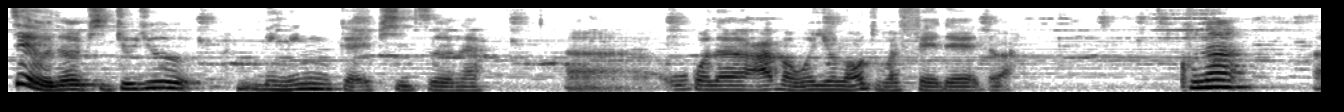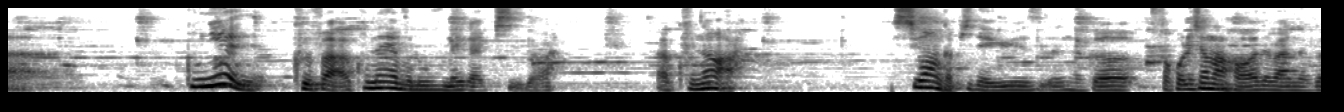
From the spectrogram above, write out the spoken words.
再后头一批九九零零搿一批之后呢，呃，我觉着也勿会有老大个反弹，对伐？可能呃，个人看法，可能还勿如吴磊搿一批，对伐？呃，可能啊。希望搿批队员是能够发挥得相当好，对伐？能够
